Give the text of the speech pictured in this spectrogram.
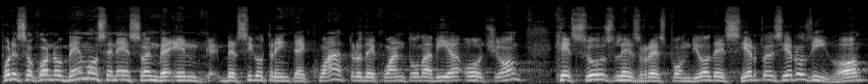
Por eso cuando vemos en eso, en, en, versículo 34 de Juan todavía 8, Jesús les respondió, de cierto, de cierto digo,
